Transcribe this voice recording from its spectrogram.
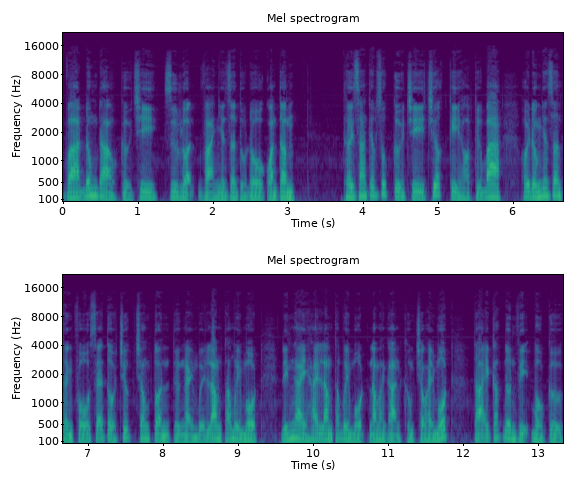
và đông đảo cử tri, dư luận và nhân dân thủ đô quan tâm. Thời gian tiếp xúc cử tri trước kỳ họp thứ ba, Hội đồng Nhân dân thành phố sẽ tổ chức trong tuần từ ngày 15 tháng 11 đến ngày 25 tháng 11 năm 2021 tại các đơn vị bầu cử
